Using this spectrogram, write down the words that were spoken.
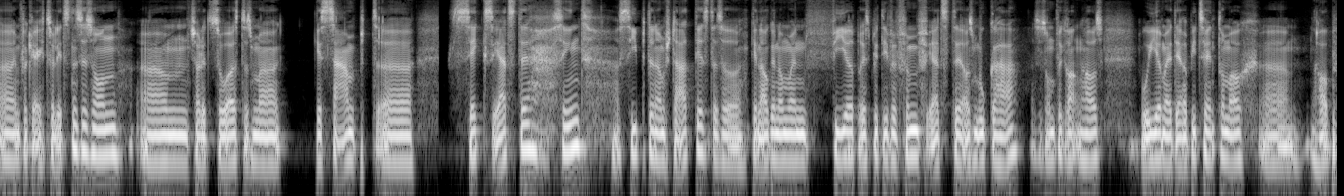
äh, im Vergleich zur letzten Saison. Ähm, schaut jetzt so aus, dass wir gesamt äh, sechs Ärzte sind, siebten am Start jetzt, also genau genommen vier respektive fünf Ärzte aus dem UKH, also das Unfallkrankenhaus, wo ich mein Therapiezentrum auch äh, habe,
